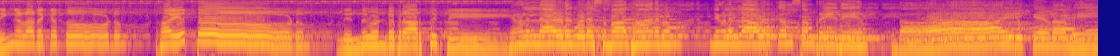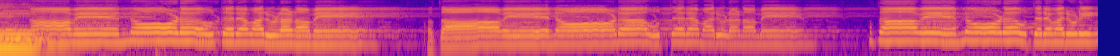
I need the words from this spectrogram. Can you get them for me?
നിങ്ങളടക്കത്തോടും ഭയത്തോടും നിന്നുകൊണ്ട് പ്രാർത്ഥിപ്പീ ഞങ്ങളെല്ലാവരുടെയും കൂടെ സമാധാനവും ഞങ്ങളെല്ലാവർക്കും സംപ്രീതിയും ഉണ്ടായിരിക്കണമേ. ഉത്തരമരുളണമേ. കർത്താവേനോട് ഉത്തരമരുളണമേ. കർത്താവേനോട് ഉത്തരമരുളി.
